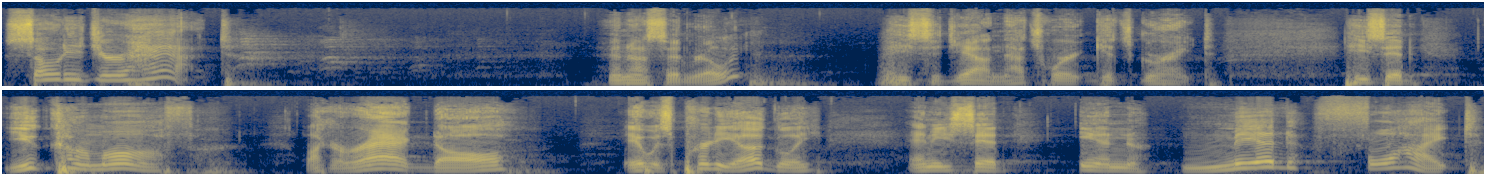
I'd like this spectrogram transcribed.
so did your hat. And I said, Really? He said, Yeah, and that's where it gets great. He said, You come off like a rag doll. It was pretty ugly. And he said, In mid flight,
